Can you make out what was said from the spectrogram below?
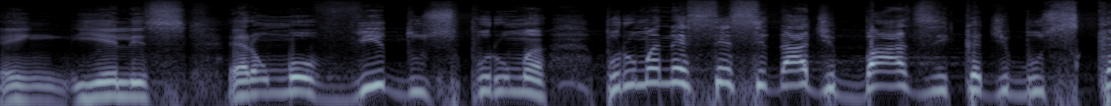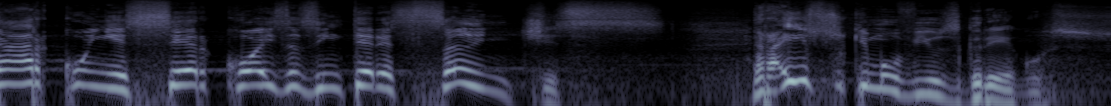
em, e eles eram movidos por uma, por uma necessidade básica de buscar conhecer coisas interessantes. Era isso que movia os gregos.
